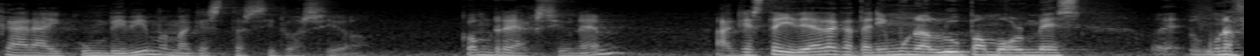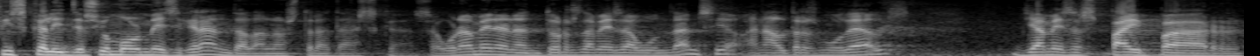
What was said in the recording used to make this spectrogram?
carai convivim amb aquesta situació, com reaccionem aquesta idea de que tenim una lupa molt més, eh, una fiscalització molt més gran de la nostra tasca. Segurament en entorns de més abundància, en altres models, hi ha més espai per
